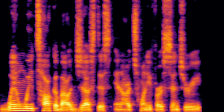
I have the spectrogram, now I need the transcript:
when we talk about justice in our 21st century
